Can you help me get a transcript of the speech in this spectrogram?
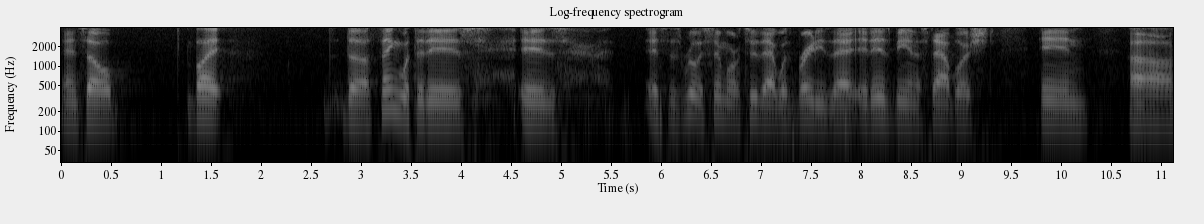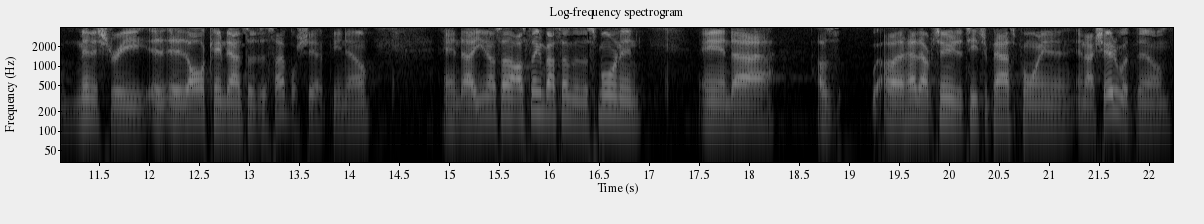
and so, but the thing with it is, is it's really similar to that with Brady's that it is being established in uh, ministry, it, it, all came down to discipleship, you know. And uh, you know, so I was thinking about something this morning, and uh, I was I had the opportunity to teach a Pass Point, and I shared with them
